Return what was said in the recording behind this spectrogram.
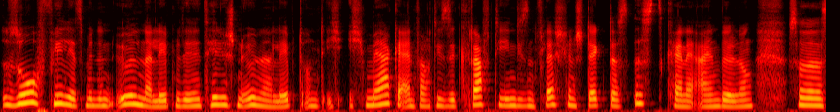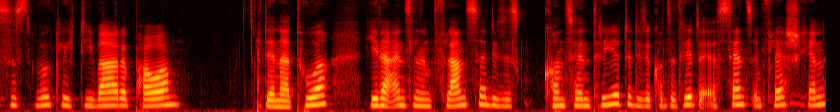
so viel jetzt mit den Ölen erlebt, mit den ätherischen Ölen erlebt. Und ich, ich merke einfach diese Kraft, die in diesen Fläschchen steckt. Das ist keine Einbildung, sondern das ist wirklich die wahre Power, der Natur, jeder einzelnen Pflanze, dieses konzentrierte, diese konzentrierte Essenz im Fläschchen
